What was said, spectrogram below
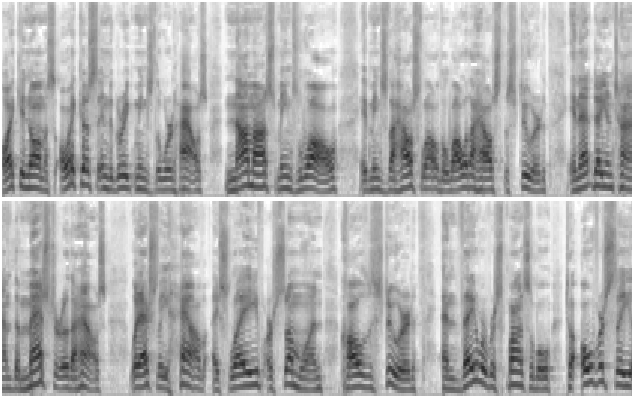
Oikonomos. Oikos in the Greek means the word house. Nomos means law. It means the house law, the law of the house, the steward. In that day and time, the master of the house would actually have a slave or someone called the steward, and they were responsible to oversee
